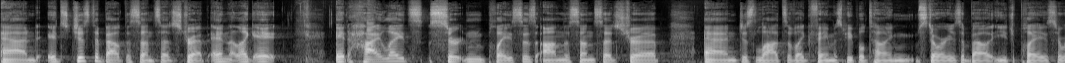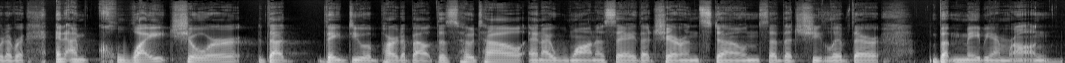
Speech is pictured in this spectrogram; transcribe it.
And it's just about the Sunset Strip. And like it it highlights certain places on the Sunset Strip and just lots of like famous people telling stories about each place or whatever. And I'm quite sure that they do a part about this hotel. And I want to say that Sharon Stone said that she lived there, but maybe I'm wrong.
